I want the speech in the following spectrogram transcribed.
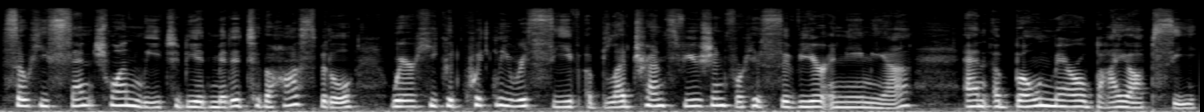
so he sent Chuan Li to be admitted to the hospital where he could quickly receive a blood transfusion for his severe anemia and a bone marrow biopsy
